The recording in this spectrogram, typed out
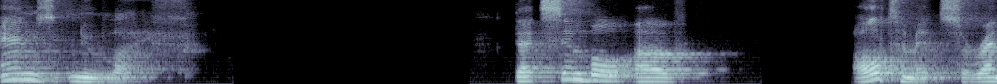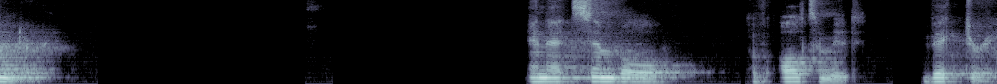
ends new life. That symbol of ultimate surrender. And that symbol of ultimate victory.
